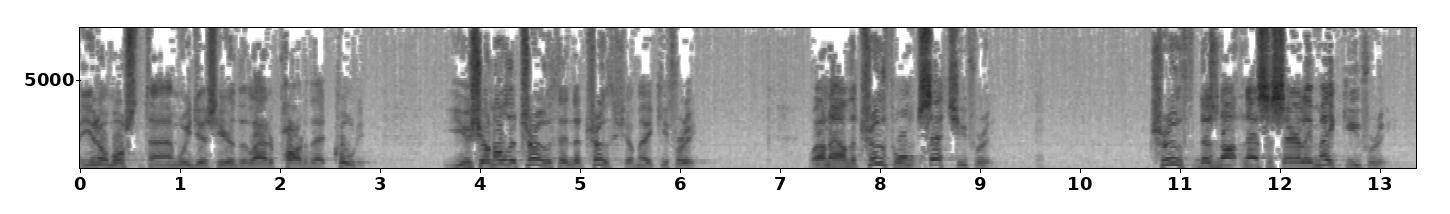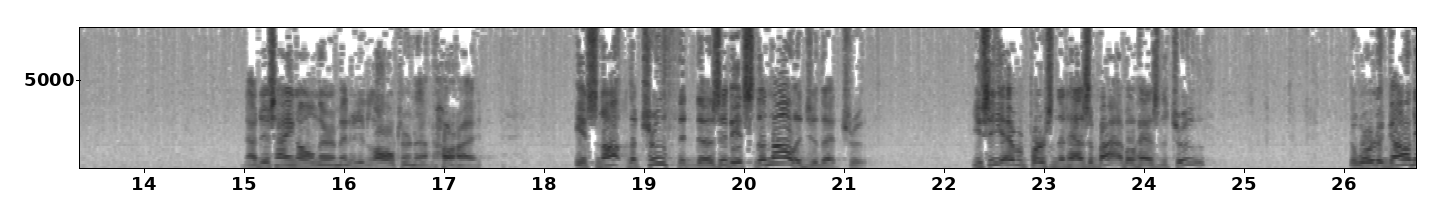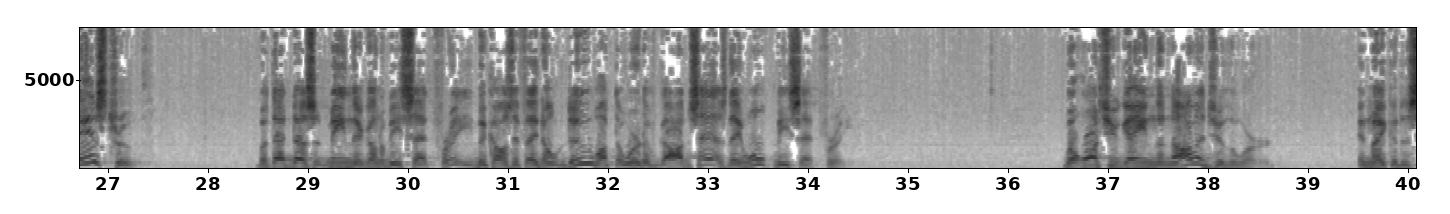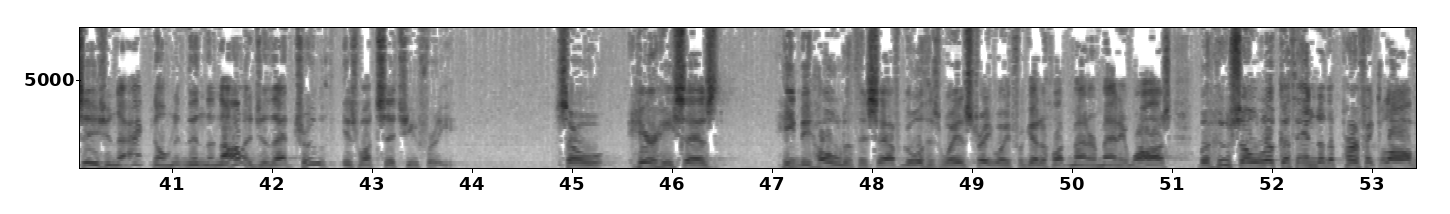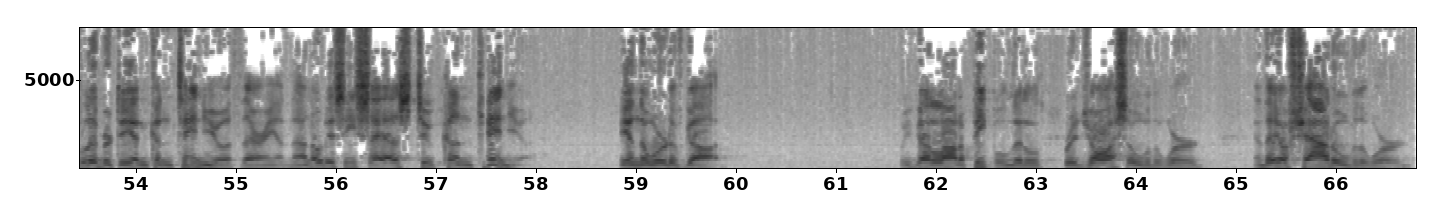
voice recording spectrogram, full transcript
Now, you know, most of the time we just hear the latter part of that quoted. You shall know the truth, and the truth shall make you free. Well, now, the truth won't set you free. Truth does not necessarily make you free. Now just hang on there a minute, it'll all turn out all right. It's not the truth that does it, it's the knowledge of that truth. You see, every person that has a Bible has the truth. The Word of God is truth. But that doesn't mean they're going to be set free because if they don't do what the Word of God says, they won't be set free. But once you gain the knowledge of the Word and make a decision to act on it, then the knowledge of that truth is what sets you free. So here he says, He beholdeth himself, goeth his way, and straightway forgetteth what manner of man he was. But whoso looketh into the perfect law of liberty and continueth therein. Now notice he says to continue in the Word of God. We've got a lot of people that'll rejoice over the Word and they'll shout over the Word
